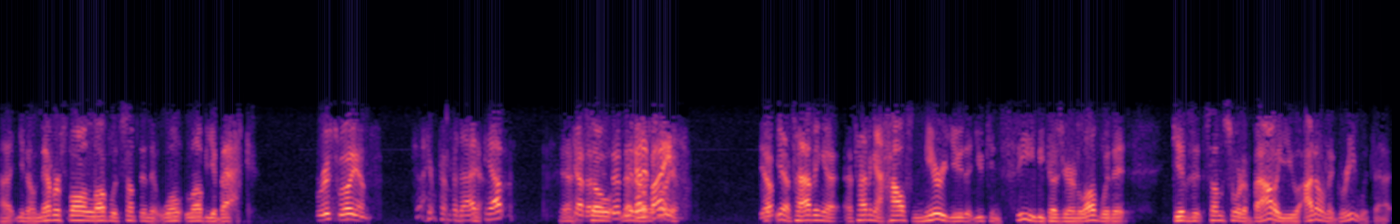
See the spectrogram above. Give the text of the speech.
uh, you know, never fall in love with something that won't love you back. Bruce Williams. I remember that. Yeah. Yep. Yeah. Yeah, that's so who said that. you know, advice. Yep. Yeah, if having a if having a house near you that you can see because you're in love with it gives it some sort of value, I don't agree with that.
